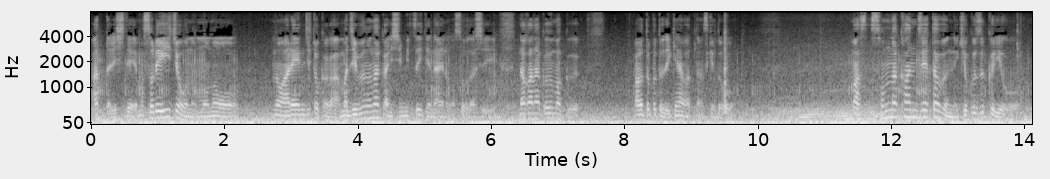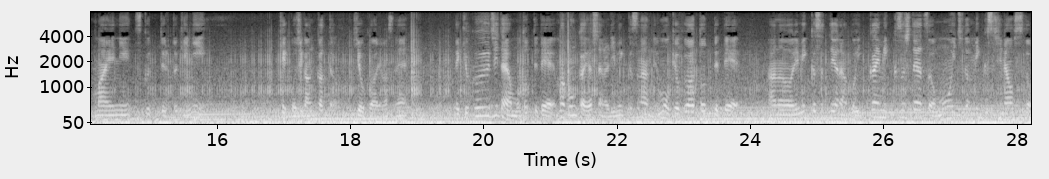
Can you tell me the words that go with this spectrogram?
あったりして、まあ、それ以上のものを、のアレンジとかが、まあ、自分の中に染みついてないのもそうだしなかなかうまくアウトプットできなかったんですけどまあそんな感じで多分ね曲作りを前に作ってる時に結構時間かかった記憶はありますね。で曲自体はもう撮ってて、まあ、今回出したのはリミックスなんでもう曲は撮っててあのリミックスっていうのはこう1回ミックスしたやつをもう一度ミックスし直すと。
